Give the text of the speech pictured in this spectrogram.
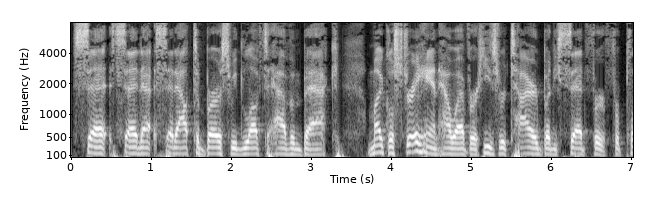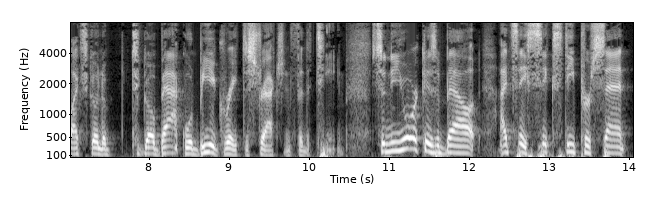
said said said out to Burress we'd love to have him back. Michael Strahan, however, he's retired, but he said for for Plaxico to to go back would be a great distraction for the team. So New York is about I'd say sixty percent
